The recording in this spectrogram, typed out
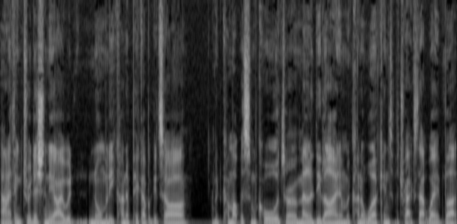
and I think traditionally I would normally kind of pick up a guitar, would come up with some chords or a melody line, and would kind of work into the tracks that way. But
